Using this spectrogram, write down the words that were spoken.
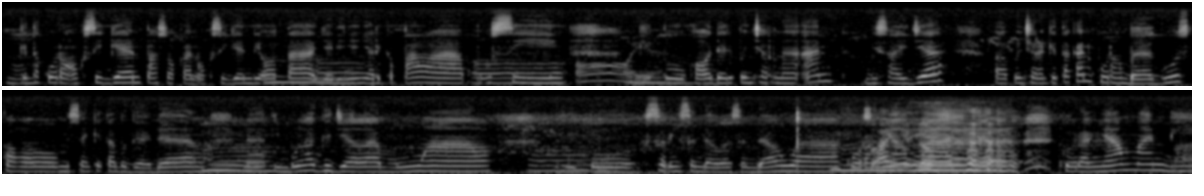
Hmm. kita kurang oksigen pasokan oksigen di otak jadinya nyeri kepala pusing oh, iya. gitu. Kalau dari pencernaan bisa aja uh, pencernaan kita kan kurang bagus kalau misalnya kita begadang. Hmm. nah timbullah gejala mual gitu. Sering sendawa-sendawa kurang masuk angin nyaman kurang nyaman di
